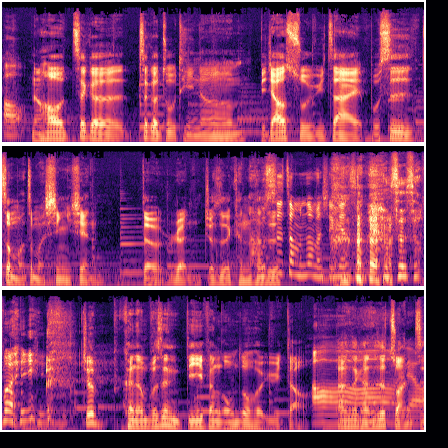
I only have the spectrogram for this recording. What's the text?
哦。然后这个这个主题呢，比较属于在不是这么这么新鲜的人，就是可能他是不是这么这么新鲜是什么意思？就可能不是你第一份工作会遇到，哦、但是可能是转职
